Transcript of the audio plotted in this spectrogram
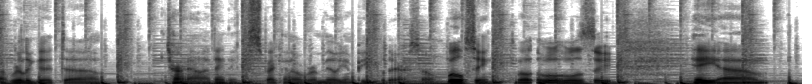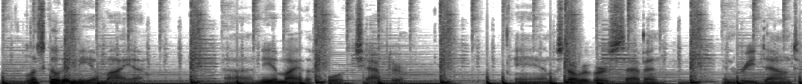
a really good uh, turnout. I think they're expecting over a million people there, so we'll see. We'll we'll, we'll see. Hey, um, let's go to Nehemiah. Uh, Nehemiah, the fourth chapter, and we'll start with verse seven and read down to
